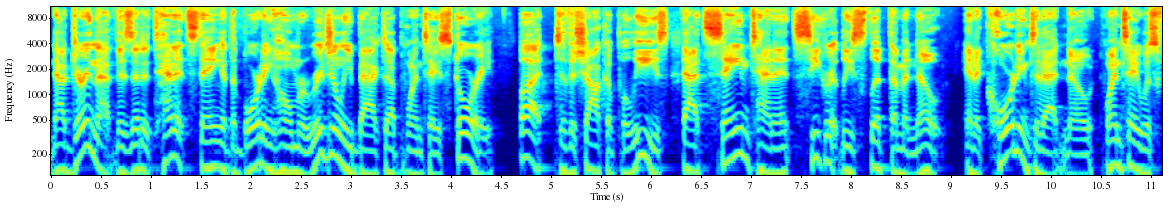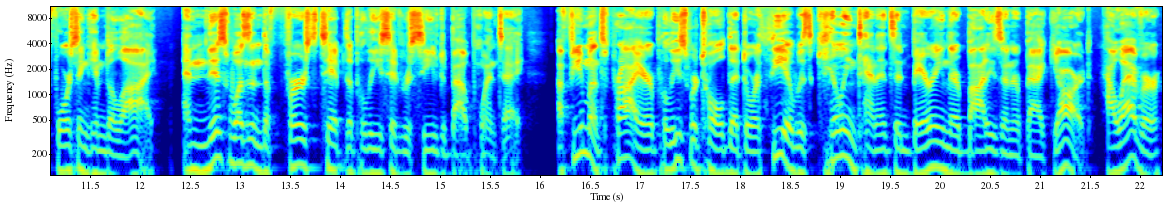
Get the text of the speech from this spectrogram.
Now, during that visit, a tenant staying at the boarding home originally backed up Puente's story, but to the shock of police, that same tenant secretly slipped them a note. And according to that note, Puente was forcing him to lie. And this wasn't the first tip the police had received about Puente. A few months prior, police were told that Dorothea was killing tenants and burying their bodies in her backyard. However,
